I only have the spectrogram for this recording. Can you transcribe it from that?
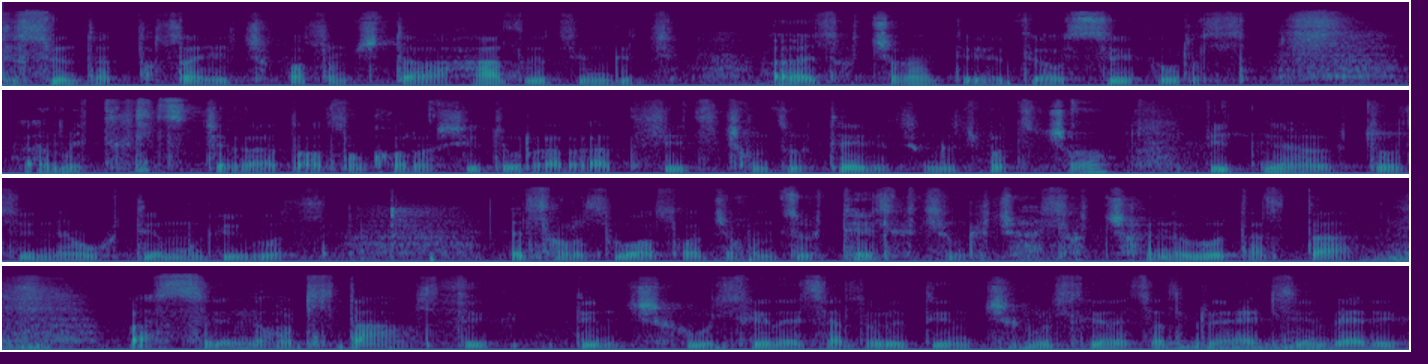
төсвийн тодтолоо хийж боломжтой байхаа л гэж ингэж ойлгож байгаа. Тэгээд улсын их хурл мэтгэлцэж байгаа олон хороо шийдвэр гаргаад шийдчих зүйтэй гэж ингэж бодож байгаа. Бидний хувьд бол энэ хүүхдийн мөнгийг бол ялгарлагүй болгож жоохон зүйтэй л гэж ингэж ойлгож байгаа. Нөгөө талдаа бас энэ худалдаа авалтыг дэмжих үйлчлэгээний салбарыг дэмжих үйлчлэгээний салбарын ажлын байрыг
